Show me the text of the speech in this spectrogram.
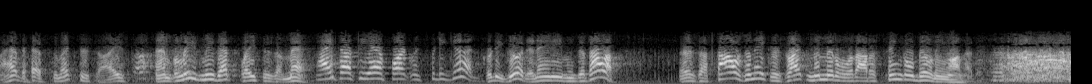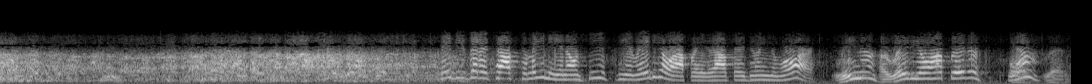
I had to have some exercise, and believe me, that place is a mess. I thought the airport was pretty good. Pretty good. It ain't even developed. There's a thousand acres right in the middle without a single building on it. Maybe you better talk to Lena. You know, she used to be a radio operator out there during the war. Lena, a radio operator? Yeah. Horseradish.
